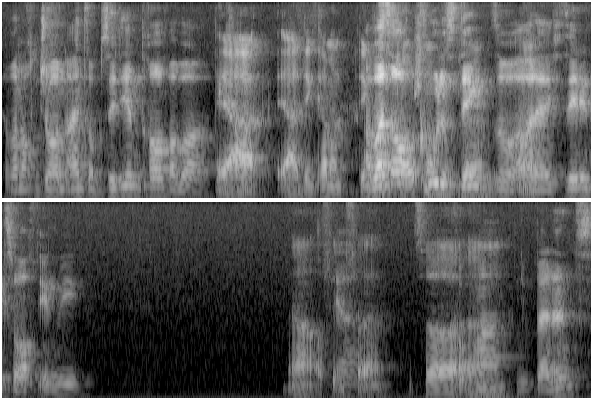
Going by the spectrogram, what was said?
Da war noch ein Jordan 1 Obsidian drauf, aber. Ja, ja, den kann man. Den aber kann ist man auch ein cooles. Ding, so, aber der, ich sehe den zu oft irgendwie. Ja, auf jeden Ja. Fall. So, Guck ähm, mal, New Balance.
